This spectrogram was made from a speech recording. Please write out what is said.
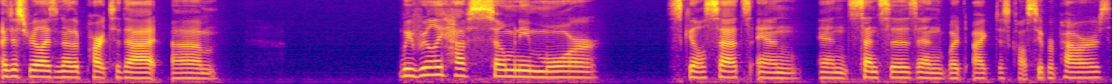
I just realized another part to that. Um, we really have so many more skill sets and and senses and what I just call superpowers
